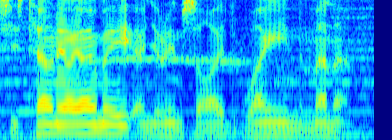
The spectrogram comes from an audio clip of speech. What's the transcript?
This is Tony Iommi, and you're inside Wayne Manor.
